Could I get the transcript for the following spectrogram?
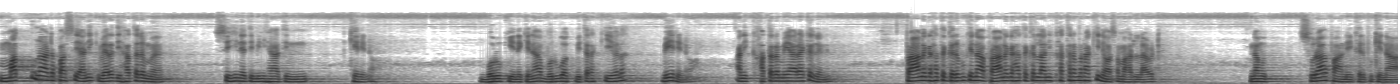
මත් වනාට පස්සේ අනික් වැරදි හතරම සිහි නැති මිනිහාතින් කෙරෙනවා. බොරු කියන කෙනා බොරුවක් විතරක් කියවල බේරෙනවා. අනික් හතරමයා රැකගෙන. ප්‍රාණගහත කරපු කෙනා ප්‍රාණගහත කරලා අනි කතරම රකිනව සමහරලාවට. නමුත් සුරාපානය කරපු කෙනා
